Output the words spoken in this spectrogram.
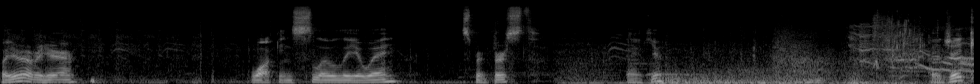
Well, you're over here. Walking slowly away. Sprint burst. Thank you. Hey, Jake.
